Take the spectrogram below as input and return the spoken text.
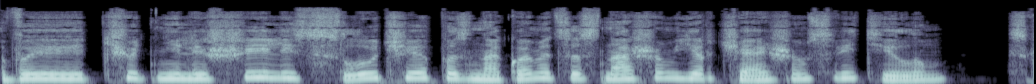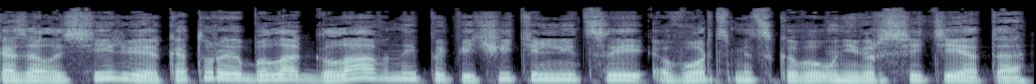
«Вы чуть не лишились случая познакомиться с нашим ярчайшим светилом», сказала Сильвия, которая была главной попечительницей Вортсмитского университета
